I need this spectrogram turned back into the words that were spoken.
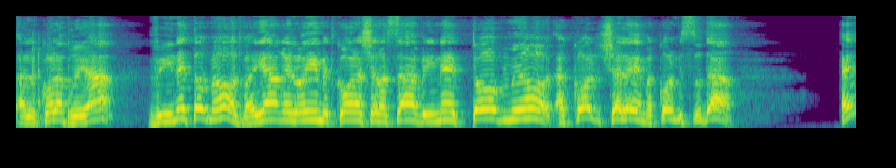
על כל הבריאה והנה טוב מאוד, וירא אלוהים את כל אשר עשה, והנה טוב מאוד, הכל שלם, הכל מסודר. אין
